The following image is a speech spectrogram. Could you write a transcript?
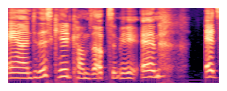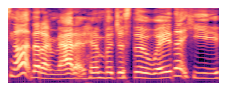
And this kid comes up to me, and it's not that I'm mad at him, but just the way that he,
